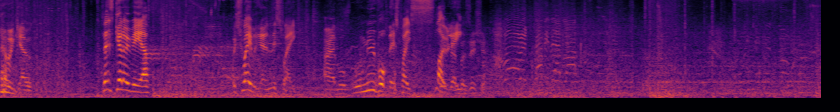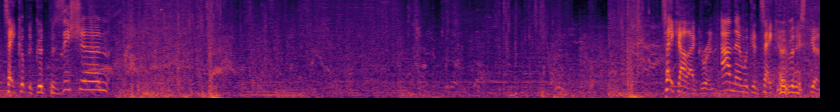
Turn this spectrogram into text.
There we go. Let's get over here. Which way are we going? This way. All right, we'll, we'll move up this way slowly. Take up the good position. Take out that grunt, and then we can take over this gun.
